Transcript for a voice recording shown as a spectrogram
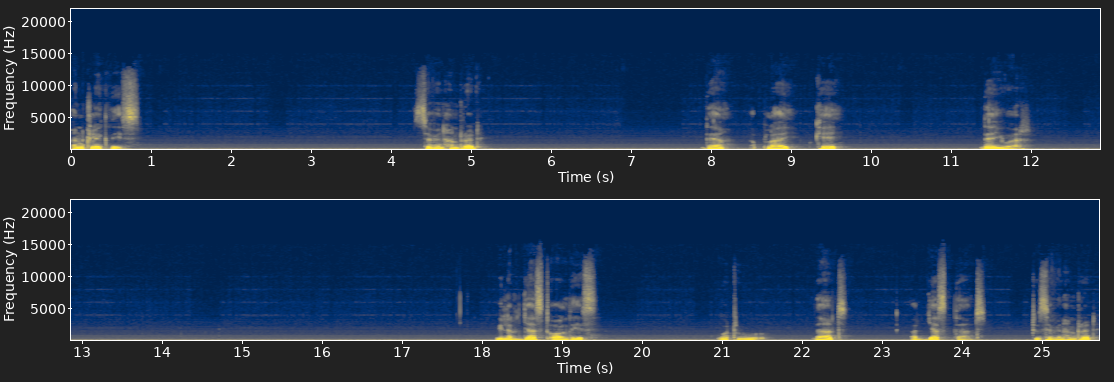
And click this. 700 there apply okay. There you are we'll adjust all this go to that adjust that to 700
